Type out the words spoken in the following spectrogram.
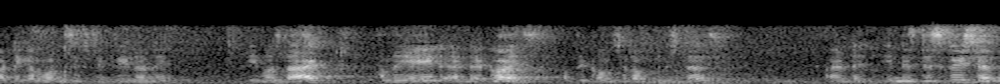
ಆರ್ಟಿಕಲ್ ಒನ್ ಸಿಕ್ಸ್ಟಿ ತ್ರೀನಲ್ಲಿ ಈ must act on the aid and advice of the council of ministers and in his discretion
